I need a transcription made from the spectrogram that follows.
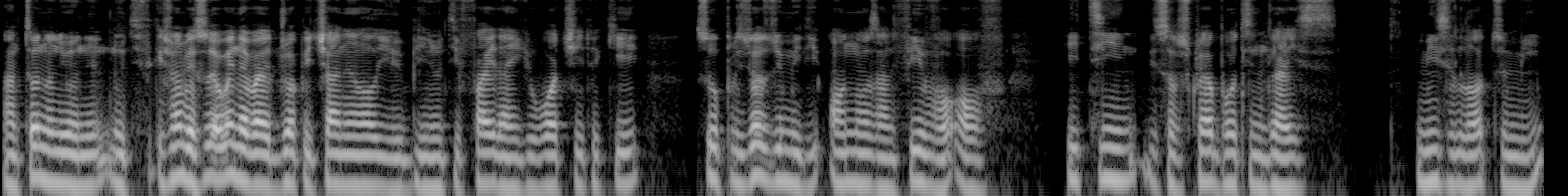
and turn on your notification bell so that whenever I drop a channel, you'll be notified and you watch it, okay? So please just do me the honors and favor of hitting the subscribe button, guys means a lot to me.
